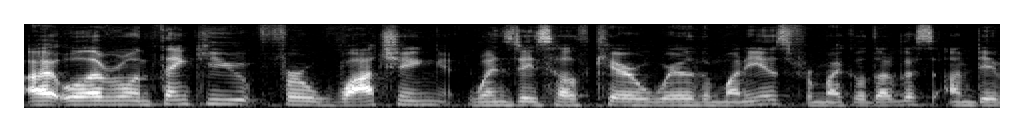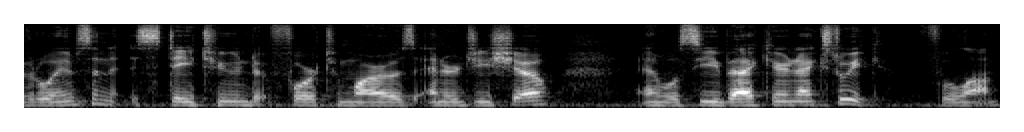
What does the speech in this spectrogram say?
All right, well, everyone, thank you for watching Wednesday's Healthcare Where the Money Is. For Michael Douglass, I'm David Williamson. Stay tuned for tomorrow's Energy Show, and we'll see you back here next week. Fool on.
